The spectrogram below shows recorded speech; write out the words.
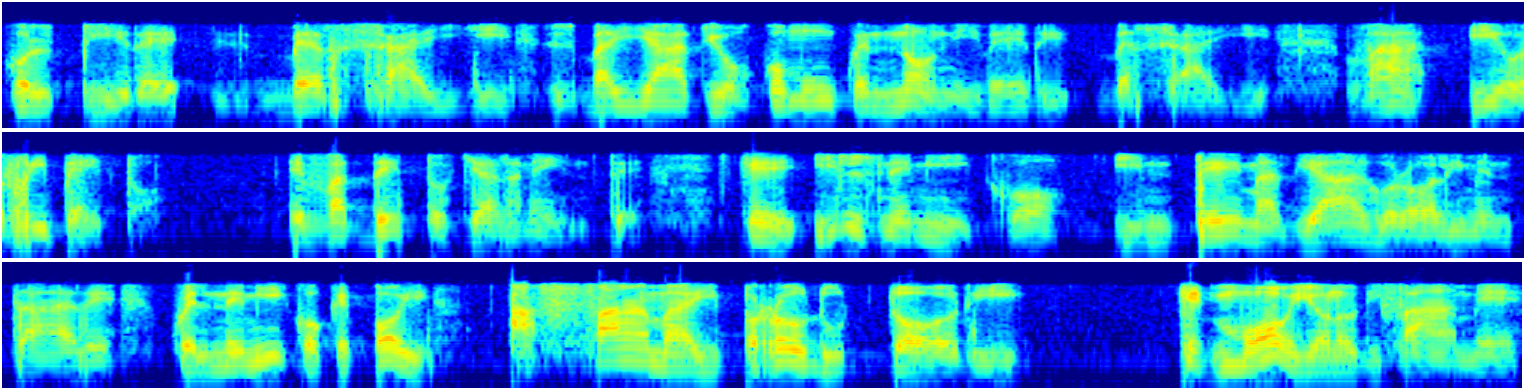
colpire bersagli sbagliati o comunque non i veri bersagli. Va, io ripeto, e va detto chiaramente che il nemico in tema di agroalimentare, quel nemico che poi affama i produttori che muoiono di fame,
